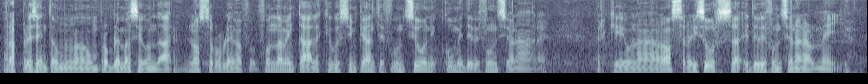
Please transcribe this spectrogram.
rappresenta un, un, problema secondario. Il nostro problema fondamentale è che questo impianto funzioni come deve funzionare, perché è una nostra risorsa e deve funzionare al meglio.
